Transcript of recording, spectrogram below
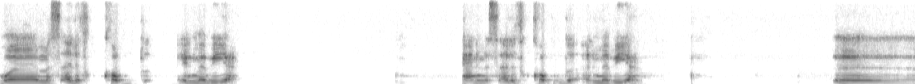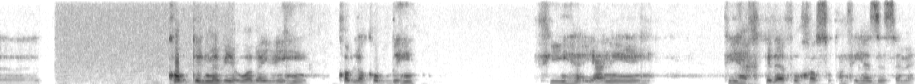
ومسألة قبض المبيع يعني مسألة قبض المبيع آه، قبض المبيع وبيعه قبل قبضه فيها يعني فيها اختلاف خاصة في هذا الزمان.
